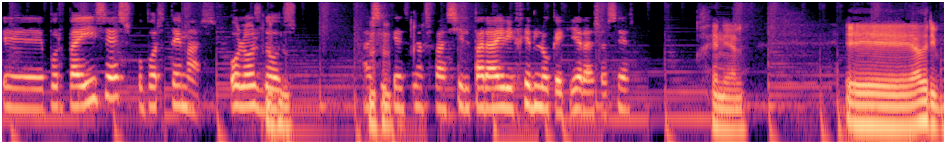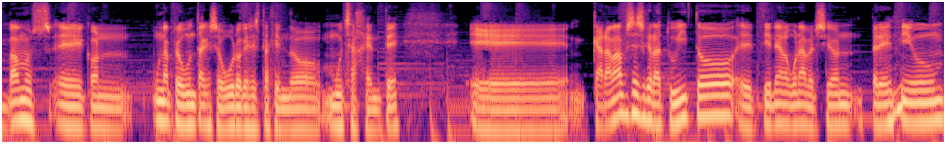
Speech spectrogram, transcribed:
eh, por países o por temas, o los dos. Así que es más fácil para elegir lo que quieras hacer. Genial. Eh, Adri, vamos eh, con una pregunta que seguro que se está haciendo mucha gente. Eh, es gratuito, tiene alguna versión premium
